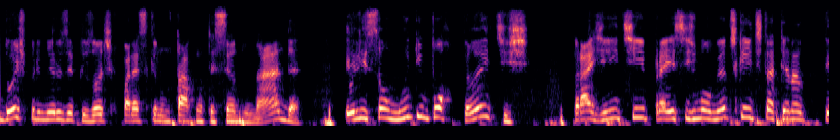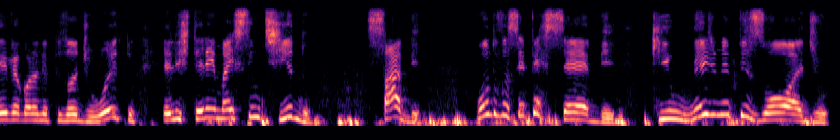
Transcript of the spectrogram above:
dois primeiros episódios que parece que não tá acontecendo nada, eles são muito importantes pra gente, para esses momentos que a gente tá tendo, teve agora no episódio 8, eles terem mais sentido, sabe? Quando você percebe que o mesmo episódio,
